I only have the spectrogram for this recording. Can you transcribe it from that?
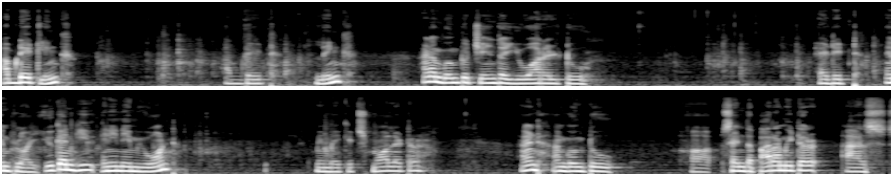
update link. Update link and I'm going to change the URL to edit employee. You can give any name you want. Let me make it small letter. And I'm going to uh, send the parameter as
